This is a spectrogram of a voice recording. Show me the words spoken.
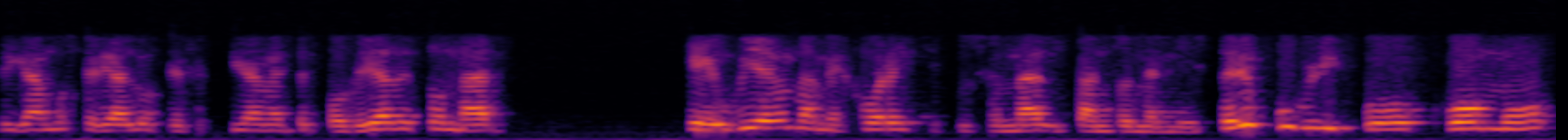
digamos, sería algo que efectivamente podría detonar que hubiera una mejora institucional tanto en el Ministerio Público como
